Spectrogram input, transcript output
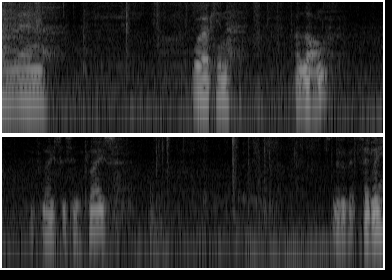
and then working along place this in place. It's a little bit fiddly.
